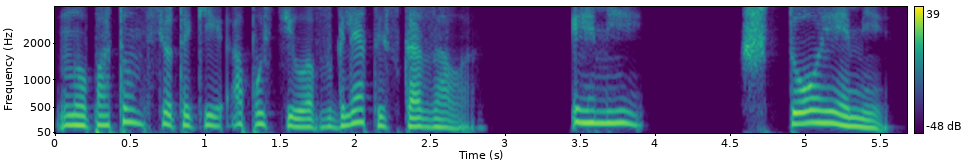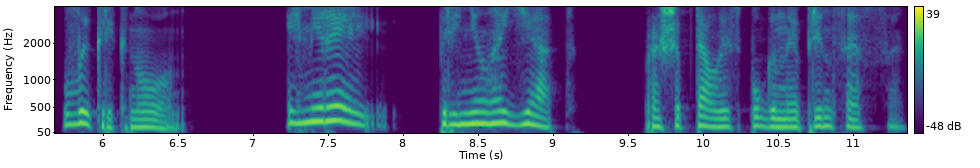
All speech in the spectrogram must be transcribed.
Но потом все-таки опустила взгляд и сказала. «Эми...» «Что, Эми?» — выкрикнул он. «Эмирель приняла яд», — прошептала испуганная принцесса.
